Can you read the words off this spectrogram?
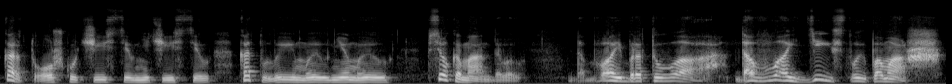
картошку чистил, не чистил, котлы мыл, не мыл, все командовал. «Давай, братва, давай, действуй, помашь!»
